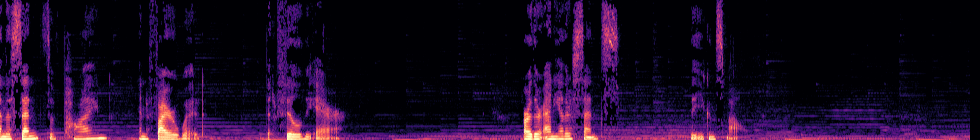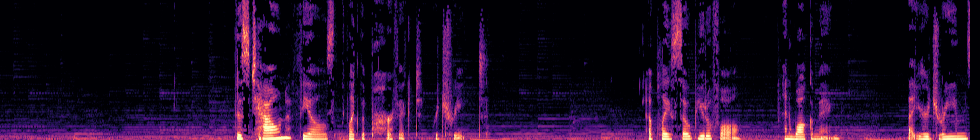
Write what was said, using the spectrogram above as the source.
And the scents of pine and firewood that fill the air. Are there any other scents that you can smell? This town feels like the perfect retreat. A place so beautiful and welcoming that your dreams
